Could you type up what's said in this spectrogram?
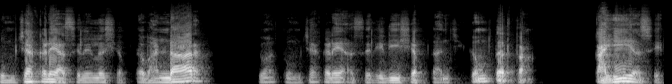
तुमच्याकडे असलेलं शब्दभांडार किंवा तुमच्याकडे असलेली शब्दांची कमतरता काहीही असेल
